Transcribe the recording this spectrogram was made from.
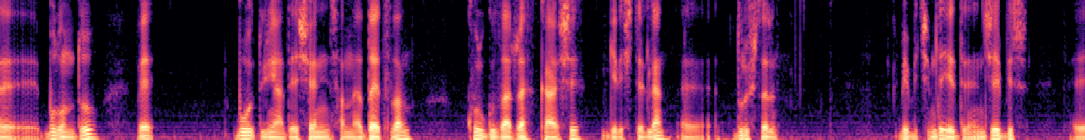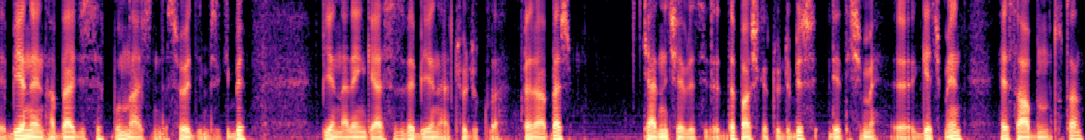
e, bulunduğu ve bu dünyada yaşayan insanlara dayatılan kurgulara karşı geliştirilen e, duruşların bir biçimde irdeleneceği bir e, Biennale'nin habercisi. Bunun haricinde söylediğimiz gibi Biennale engelsiz ve Biennale çocukla beraber kendi çevresiyle de başka türlü bir iletişime e, geçmenin hesabını tutan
